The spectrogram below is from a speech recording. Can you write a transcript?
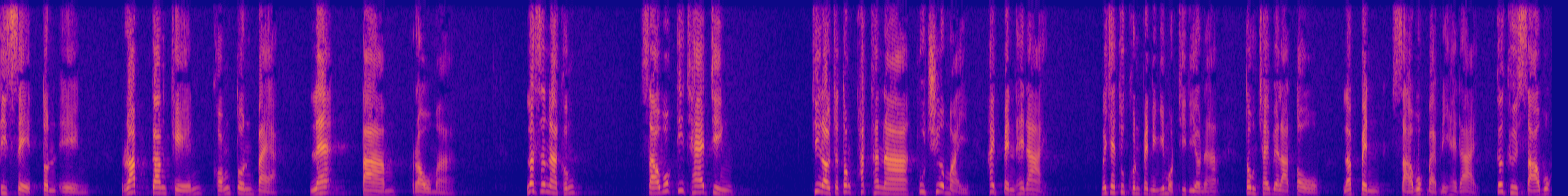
ฏิเสธตนเอง รับกางเขนของตนแบกและตามเรามา ลักษณะของสาวกที่แท้จริง ที่เราจะต้องพัฒนาผู้เชื่อใหม่ให้เป็นให้ได้ ไม่ใช่ทุกคนเป็นอย่างนี้หมดทีเดียวนะฮะต้องใช้เวลาโตและเป็นสาวกแบบนี้ให้ได้ ก็คือสาวก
